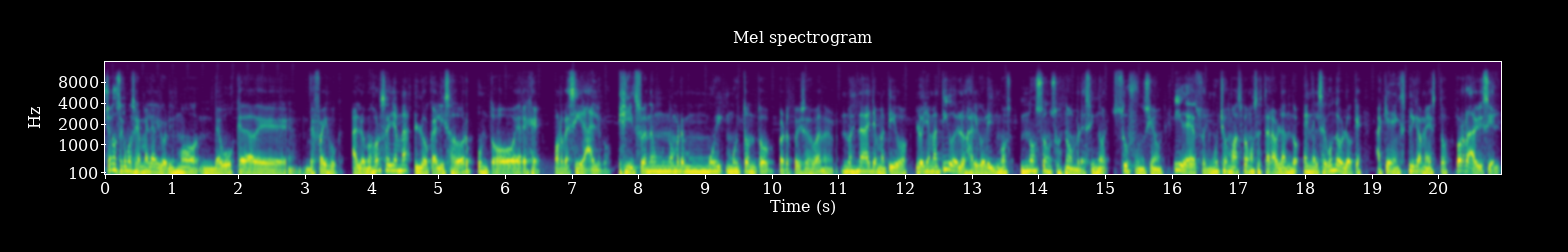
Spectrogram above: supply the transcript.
Yo no sé cómo se llama el algoritmo de búsqueda de, Facebook. A lo mejor se llama localizador.org, por decir algo. Y suena un nombre muy, muy tonto, pero tú dices, bueno, no es nada llamativo. Lo llamativo de los algoritmos no son sus nombres, sino su función. Y de eso y mucho más vamos a estar hablando en el segundo bloque, aquí en Explícame esto por Radio Isil.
